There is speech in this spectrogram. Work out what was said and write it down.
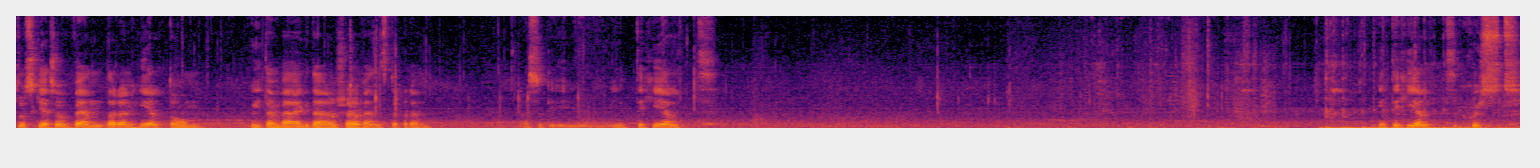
Då ska jag så vända den helt om och hitta en väg där och köra vänster på den. Alltså det är ju inte helt... Inte helt schysst.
